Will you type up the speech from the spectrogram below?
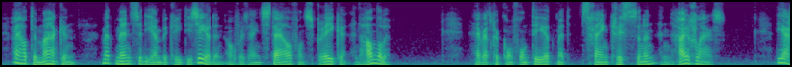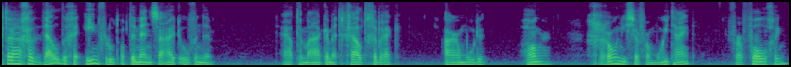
Hij had te maken met mensen die hem bekritiseerden over zijn stijl van spreken en handelen. Hij werd geconfronteerd met schijnchristenen en huigelaars, die echter een geweldige invloed op de mensen uitoefenden. Hij had te maken met geldgebrek, armoede, honger, chronische vermoeidheid, vervolging,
